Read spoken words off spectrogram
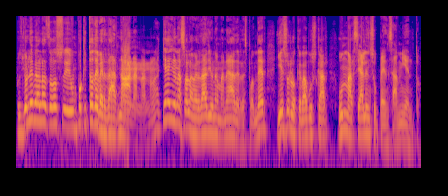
pues yo le veo a las dos eh, un poquito de verdad. No, no, no, no, aquí hay una sola verdad y una manera de responder y eso es lo que va a buscar un marcial en su pensamiento.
